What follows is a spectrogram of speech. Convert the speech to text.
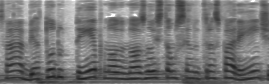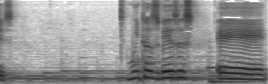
sabe? A todo tempo nós, nós não estamos sendo transparentes. Muitas vezes é,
